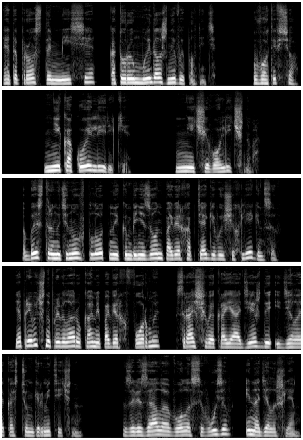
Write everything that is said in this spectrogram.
Это просто миссия, которую мы должны выполнить. Вот и все. Никакой лирики. Ничего личного. Быстро натянув плотный комбинезон поверх обтягивающих леггинсов, Я привычно провела руками поверх формы, сращивая края одежды и делая костюм герметичным. Завязала волосы в узел и надела шлем.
